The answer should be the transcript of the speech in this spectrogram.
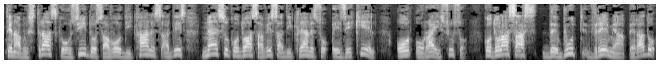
Te nabistras că o zido savo dicales ades, nesu kodoa saves adicleales o Ezechiel, or ora Isuso. Kodola sas debut vremea perado,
